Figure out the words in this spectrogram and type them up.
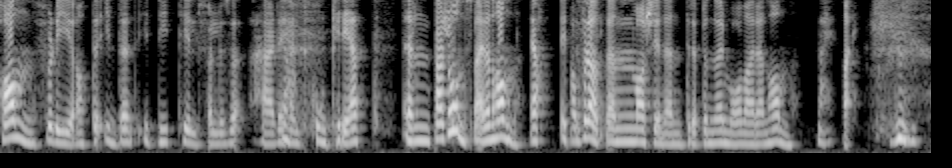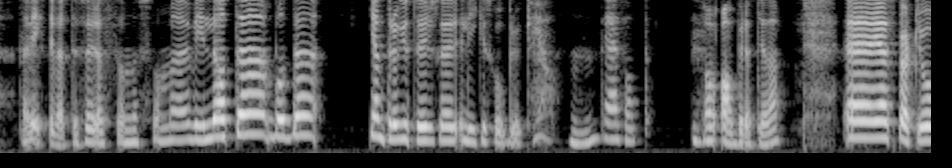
han, fordi at i, det, i ditt tilfelle så er det Ja. helt konkret en person som er en han. ja, Ikke fordi at en maskinentreprenør må være en han. Nei. Det er viktig vet du, for oss som, som vil at eh, både jenter og gutter skal like skogbruk. Mhm. Det er sant. Nå avbrøt jeg deg. Eh, Jeg spurte jo,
